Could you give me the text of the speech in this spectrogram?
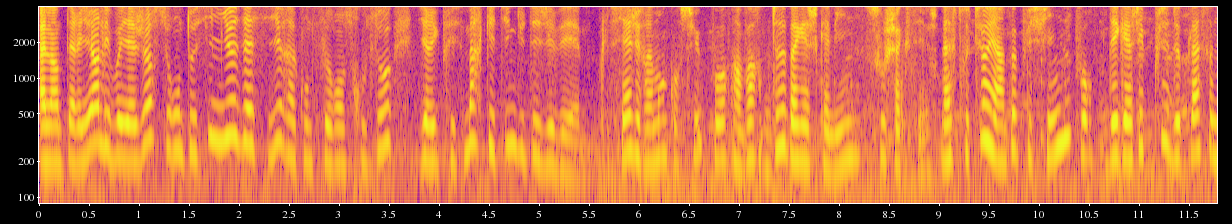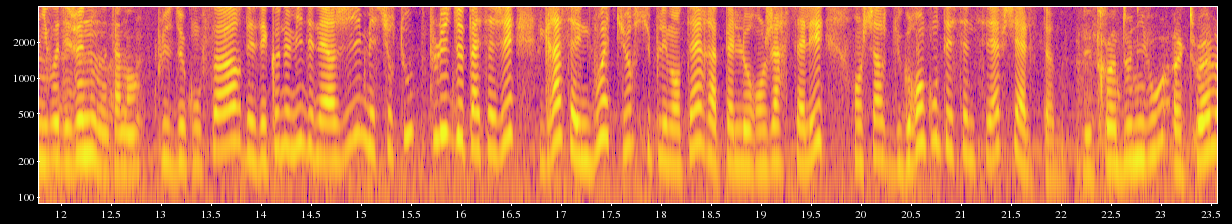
À l'intérieur, les voyageurs seront aussi mieux assis, raconte Florence Rousseau, directrice marketing du TGVM. Le siège est vraiment conçu pour avoir deux bagages cabines sous chaque siège. La structure est un peu plus fine pour dégager plus de place au niveau des genoux notamment. Plus de confort, des économies d'énergie, mais surtout plus de passagers grâce à une voiture supplémentaire, rappelle Laurent Jarsalé, en charge du grand compte SNCF chez Alstom. Les trains de niveau actuels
